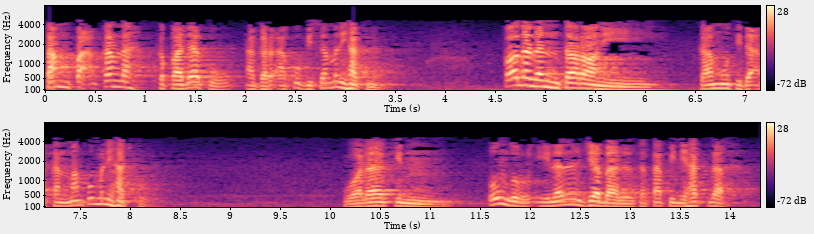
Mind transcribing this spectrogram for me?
Tampakkanlah kepadaku agar aku bisa melihatmu. Qala lan tarani. Kamu tidak akan mampu melihatku. Walakin undur ilal jabal. Tetapi lihatlah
